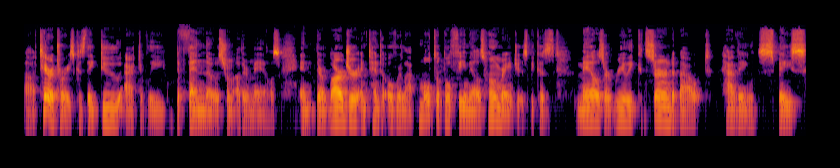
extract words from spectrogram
uh, territories because they do actively defend those from other males, and they're larger and tend to overlap multiple females' home ranges because males are really concerned about having space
